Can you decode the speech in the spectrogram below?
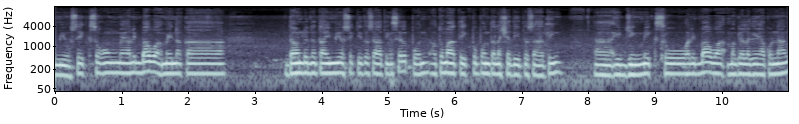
music. So, kung may halimbawa, may naka download na tayong music dito sa ating cellphone, automatic pupunta na siya dito sa ating ah, aging mix. So, halimbawa, maglalagay ako ng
